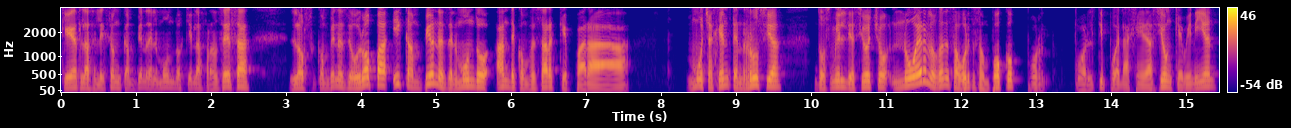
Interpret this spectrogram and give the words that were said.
que es la selección campeona del mundo, que es la francesa. Los campeones de Europa y campeones del mundo han de confesar que para mucha gente en Rusia 2018 no eran los grandes favoritos tampoco por, por el tipo de la generación que venían.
